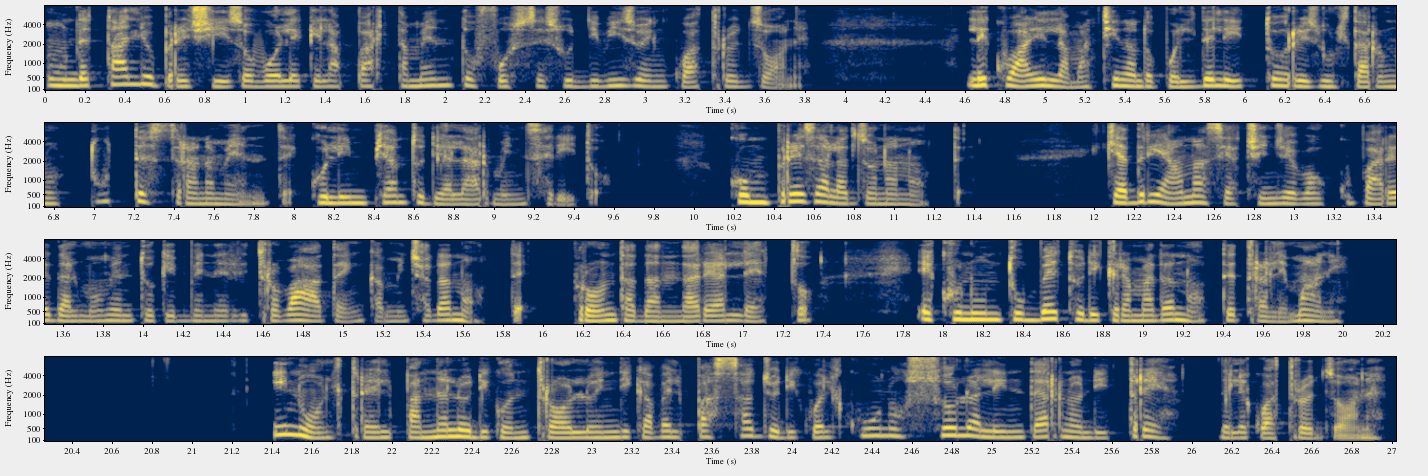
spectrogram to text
Un dettaglio preciso vuole che l'appartamento fosse suddiviso in quattro zone, le quali la mattina dopo il delitto risultarono tutte stranamente con l'impianto di allarme inserito, compresa la zona notte, che Adriana si accingeva a occupare dal momento che venne ritrovata in camicia da notte, pronta ad andare a letto e con un tubetto di crema da notte tra le mani. Inoltre il pannello di controllo indicava il passaggio di qualcuno solo all'interno di tre delle quattro zone.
